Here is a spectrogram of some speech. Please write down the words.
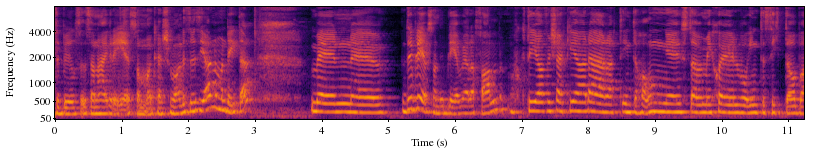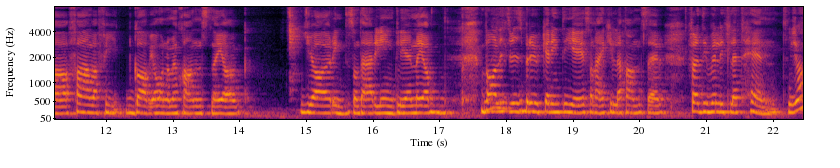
the bills och sådana här grejer som man kanske vanligtvis gör när man dejtar. Men eh, det blev som det blev i alla fall. Och det jag försöker göra är att inte ha ångest över mig själv och inte sitta och bara fan varför gav jag honom en chans när jag gör inte sånt här egentligen. När jag vanligtvis brukar inte ge såna här killar chanser. För att det är väldigt lätt hänt. Ja,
